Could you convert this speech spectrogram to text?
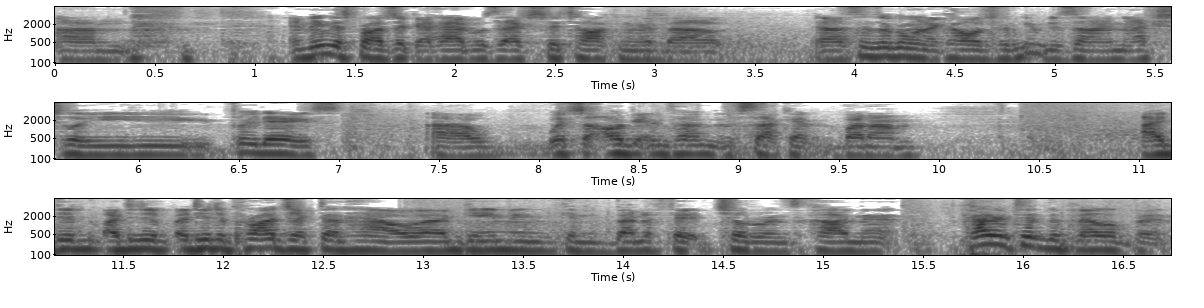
Um, and then this project I had was actually talking about, uh, since I'm going to college for game design, actually three days, uh, which I'll get into in a second, but um, I did I did a, I did a project on how uh, gaming can benefit children's cognitive cognitive development,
